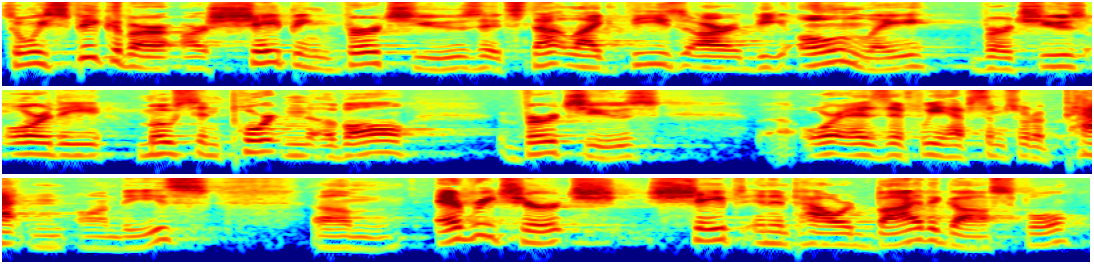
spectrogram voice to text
So when we speak of our, our shaping virtues, it's not like these are the only virtues or the most important of all virtues, uh, or as if we have some sort of patent on these. Um, every church shaped and empowered by the gospel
